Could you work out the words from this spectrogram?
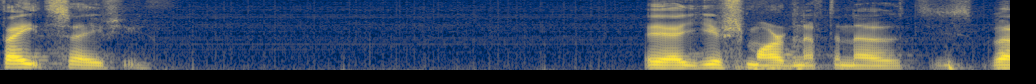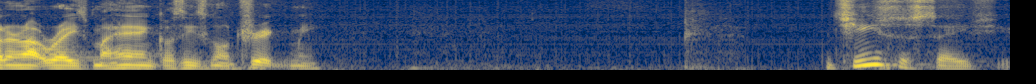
faith saves you? Yeah, you're smart enough to know. Better not raise my hand because he's going to trick me. Jesus saves you.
